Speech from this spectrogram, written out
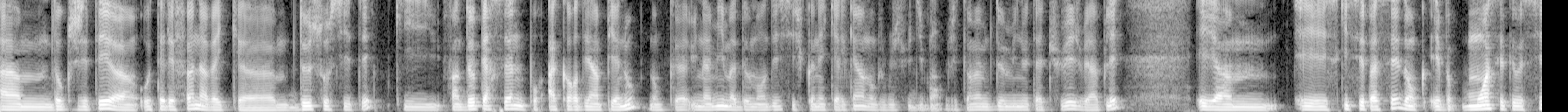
Euh, donc j'étais euh, au téléphone avec euh, deux sociétés, qui, enfin deux personnes pour accorder un piano. Donc une amie m'a demandé si je connais quelqu'un, donc je me suis dit bon, j'ai quand même deux minutes à tuer, je vais appeler. Et, et ce qui s'est passé, donc et moi c'était aussi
